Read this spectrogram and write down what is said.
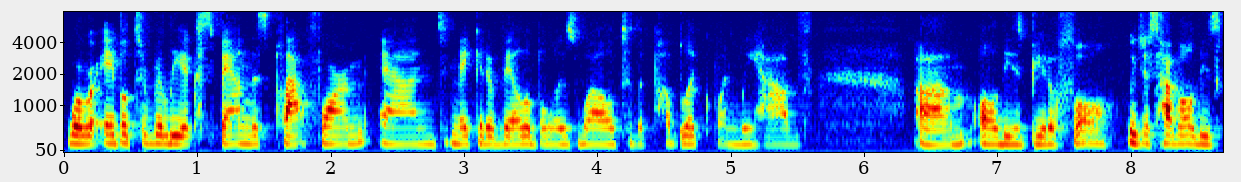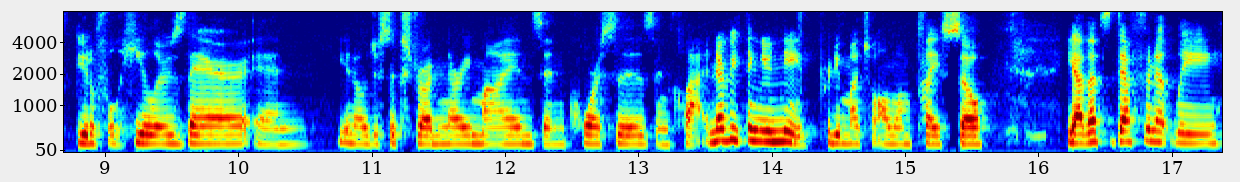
where we're able to really expand this platform and make it available as well to the public when we have um, all these beautiful we just have all these beautiful healers there and you know just extraordinary minds and courses and class and everything you need pretty much all in one place. So yeah that's definitely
